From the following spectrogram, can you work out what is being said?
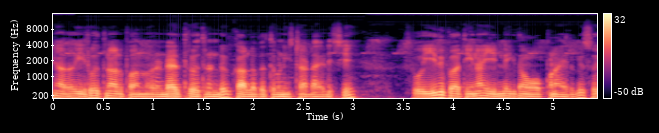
அதாவது இருபத்தி நாலு பதினொன்று ரெண்டாயிரத்தி இருபத்தி ரெண்டு காலைல பத்து மணிக்கு ஸ்டார்ட் ஆகிடுச்சு ஸோ இது பார்த்தீங்கன்னா இன்றைக்கி தான் ஓப்பன் ஆயிருக்கு ஸோ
